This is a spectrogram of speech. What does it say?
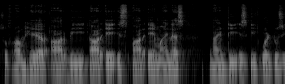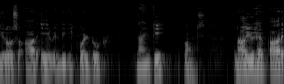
So from here RB, RA is RA minus 90 is equal to 0 so RA will be equal to 90 pounds. Now you have RA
